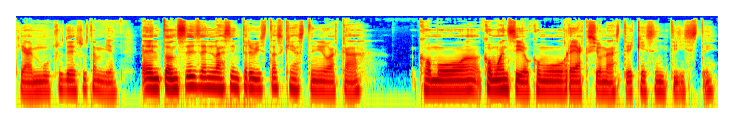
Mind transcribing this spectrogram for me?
que hay muchos de esos también. Entonces, en las entrevistas que has tenido acá, ¿cómo, cómo han sido? ¿Cómo reaccionaste? ¿Qué sentiste?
